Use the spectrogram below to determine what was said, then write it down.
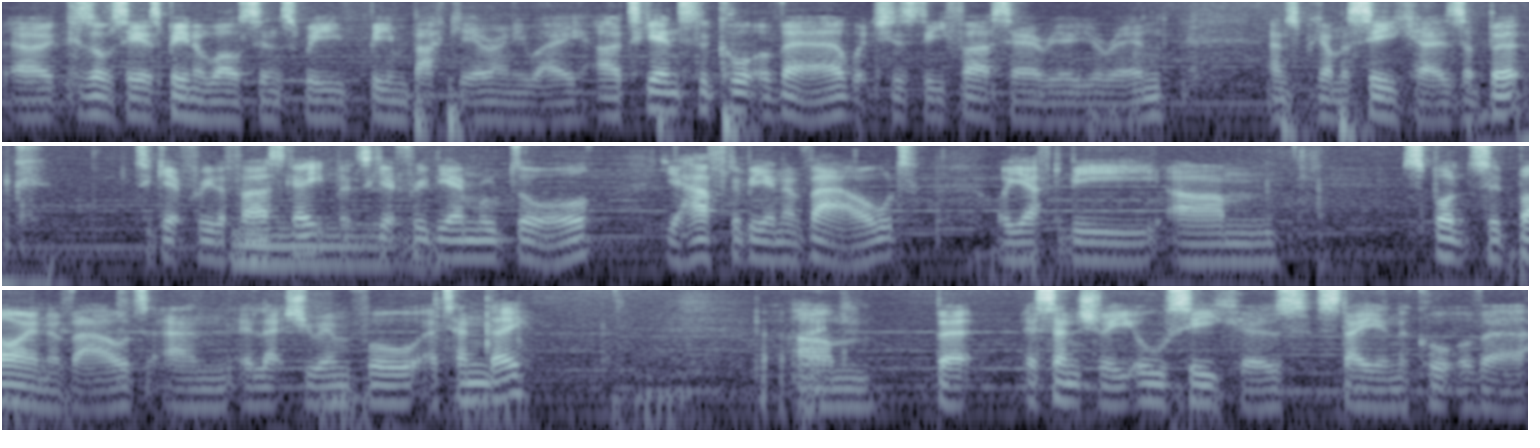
because obviously it's been a while since we've been back here anyway. Uh, to get into the Court of Air, which is the first area you're in, and to become a Seeker, is a book to get through the first gate, but to get through the Emerald Door, you have to be an Avowed, or you have to be um, sponsored by an Avowed, and it lets you in for a 10 day. Um, but essentially, all seekers stay in the Court of Air.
